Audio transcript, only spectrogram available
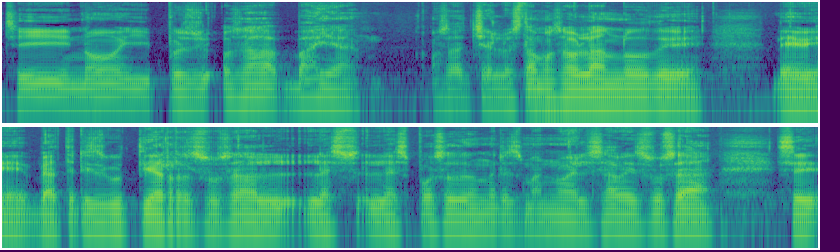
Sí, no, y pues, o sea, vaya, o sea, Chelo, estamos hablando de, de Beatriz Gutiérrez, o sea, la, es- la esposa de Andrés Manuel, ¿sabes? O sea, se,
